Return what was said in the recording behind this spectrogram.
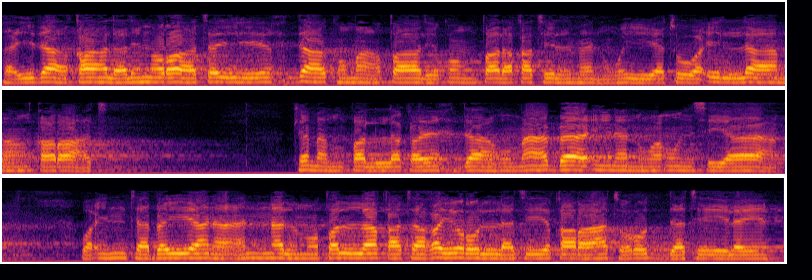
فإذا قال لامرأتيه إحداكما طالق طلقت المنوية وإلا من قرعت كمن طلق إحداهما بائنا وأنسيا. وإن تبين أن المطلقة غير التي قرعت ردت إليه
